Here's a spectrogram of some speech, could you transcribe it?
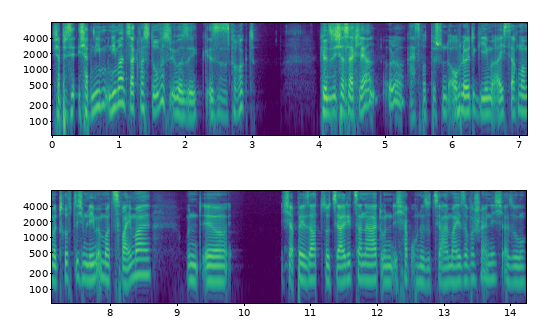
Ich habe ich hab nie, niemand sagt was Doofes über sie. Es ist verrückt. Können Sie sich das erklären, oder? Ah, Es wird bestimmt auch Leute geben. Ich sag mal, man trifft sich im Leben immer zweimal. Und äh, ich habe ja gesagt, Sozialdezernat und ich habe auch eine Sozialmeise wahrscheinlich. Also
